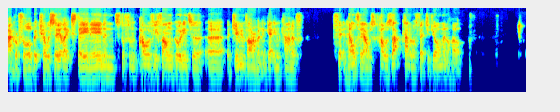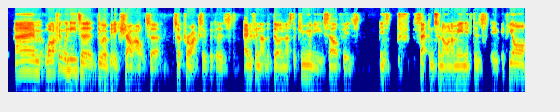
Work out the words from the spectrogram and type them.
agoraphobic, shall we say, like staying in and stuff? And how have you found going into a, a gym environment and getting kind of fit and healthy? How was how has that kind of affected your mental health? Um, well, I think we need to do a big shout out to to Proactive because everything that they've done, as the community itself, is is second to none. I mean, if there's if, you're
